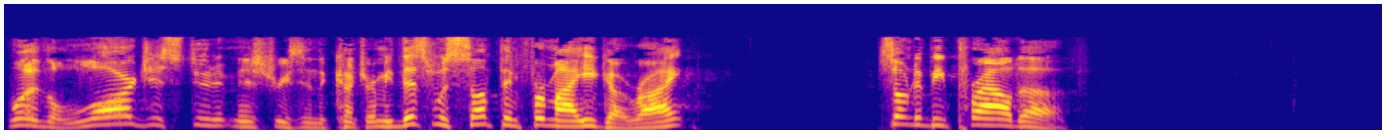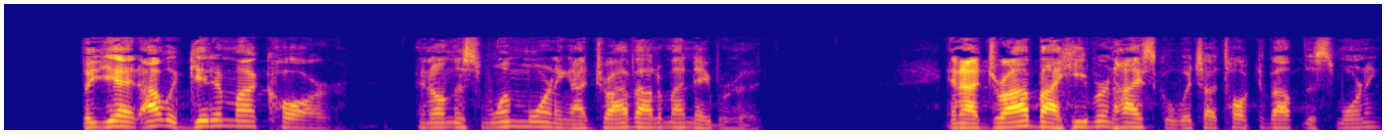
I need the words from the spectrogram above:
one of the largest student ministries in the country. I mean, this was something for my ego, right? Something to be proud of. But yet, I would get in my car and on this one morning, I drive out of my neighborhood and I drive by Hebron High School, which I talked about this morning.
